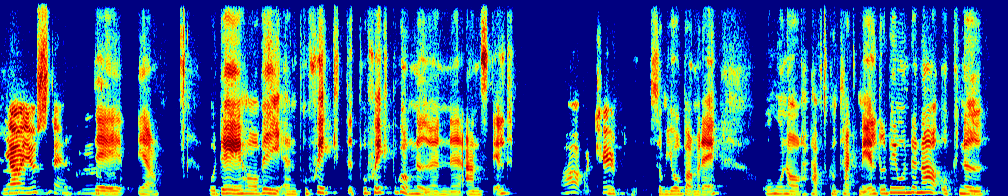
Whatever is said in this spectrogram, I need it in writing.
ja, just det. Mm. Det, ja. Och det har vi en projekt, ett projekt på gång nu, en anställd Ja, vad kul. som jobbar med det. Och hon har haft kontakt med äldreboendena och nu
